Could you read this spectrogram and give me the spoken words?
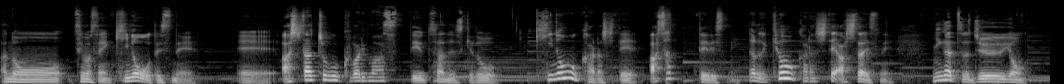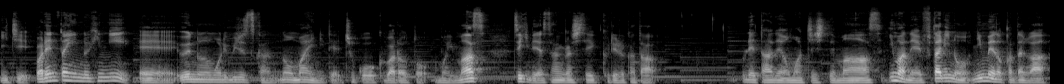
あのー、すいません、昨日ですね、えー、明日チョコ配りますって言ってたんですけど、昨日からして、明後日ですね。なので今日からして明日ですね。2月14日、バレンタインの日に、えー、上野の森美術館の前にてチョコを配ろうと思います。ぜひね、参加してくれる方、レターでお待ちしてます。今ね、2人の2名の方が、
